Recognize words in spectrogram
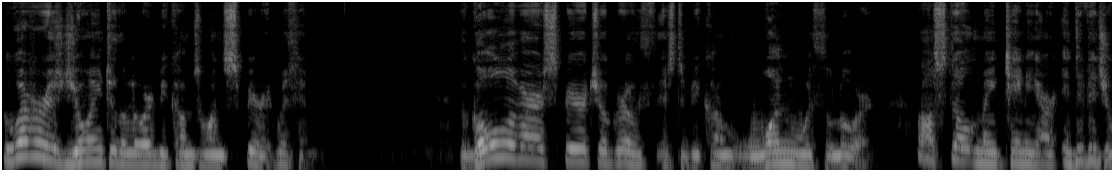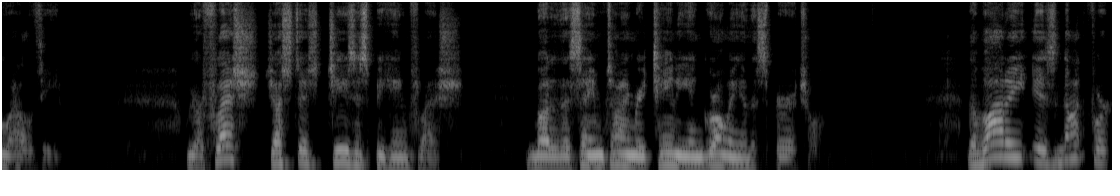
Whoever is joined to the Lord becomes one spirit with him. The goal of our spiritual growth is to become one with the Lord while still maintaining our individuality. We are flesh just as Jesus became flesh, but at the same time retaining and growing in the spiritual. The body is not for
